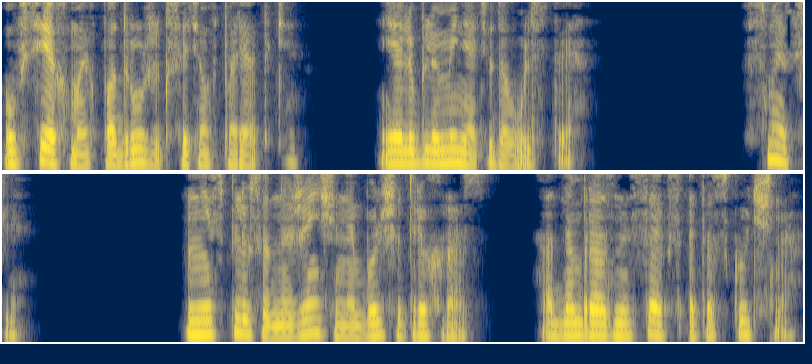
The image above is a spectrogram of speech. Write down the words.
У всех моих подружек с этим в порядке. Я люблю менять удовольствие. В смысле? Не сплю с одной женщиной больше трех раз. Однообразный секс — это скучно.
